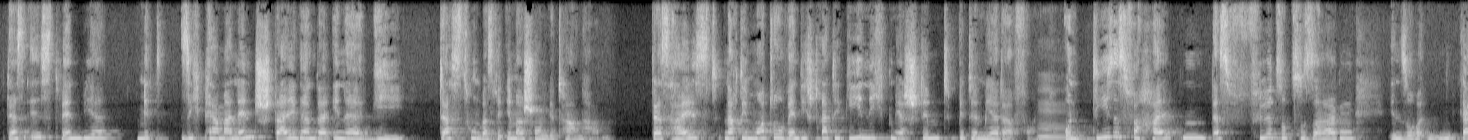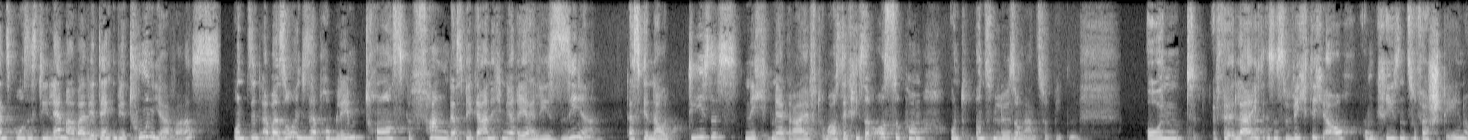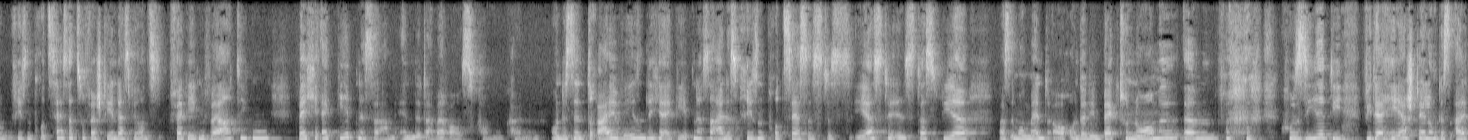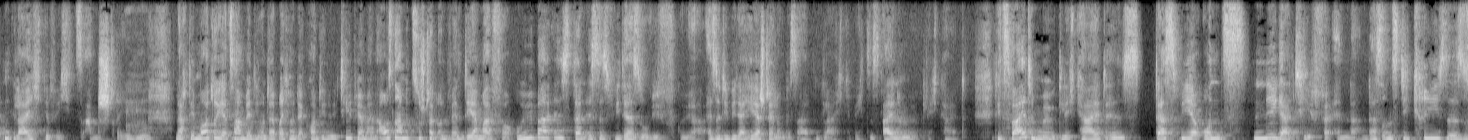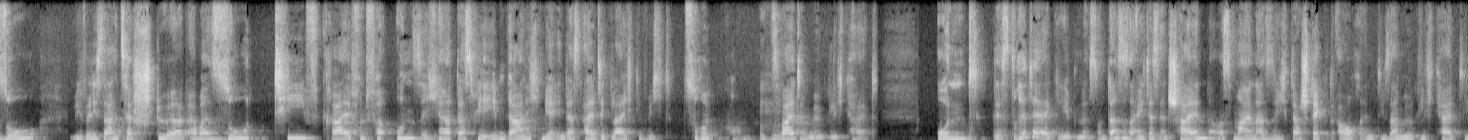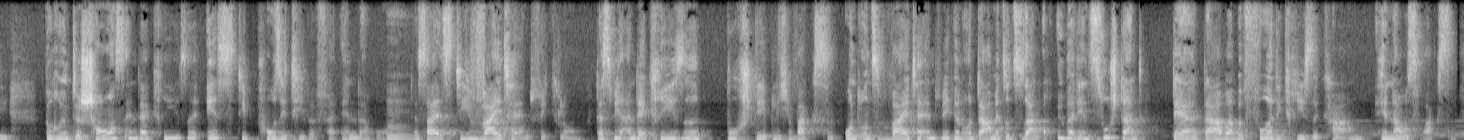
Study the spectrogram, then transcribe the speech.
Das ist, wenn wir mit sich permanent steigernder Energie das tun, was wir immer schon getan haben. Das heißt, nach dem Motto, wenn die Strategie nicht mehr stimmt, bitte mehr davon. Hm. Und dieses Verhalten, das führt sozusagen in so ein ganz großes Dilemma, weil wir denken, wir tun ja was und sind aber so in dieser Problemtrance gefangen, dass wir gar nicht mehr realisieren, dass genau dieses nicht mehr greift, um aus der Krise rauszukommen und uns eine Lösung anzubieten. Und vielleicht ist es wichtig auch, um Krisen zu verstehen, um Krisenprozesse zu verstehen, dass wir uns vergegenwärtigen, welche Ergebnisse am Ende dabei rauskommen können. Und es sind drei wesentliche Ergebnisse eines Krisenprozesses. Das erste ist, dass wir, was im Moment auch unter dem Back to Normal ähm, kursiert, die Wiederherstellung des alten Gleichgewichts anstreben. Mhm. Nach dem Motto, jetzt haben wir die Unterbrechung der Kontinuität, wir haben einen Ausnahmezustand und wenn der mal vorüber ist, dann ist es wieder so wie früher. Also die Wiederherstellung des alten Gleichgewichts ist eine Möglichkeit. Die zweite Möglichkeit ist, dass wir uns negativ verändern, dass uns die Krise so, ich will nicht sagen zerstört, aber so tiefgreifend verunsichert, dass wir eben gar nicht mehr in das alte Gleichgewicht zurückkommen. Mhm. Zweite Möglichkeit. Und das dritte Ergebnis, und das ist eigentlich das Entscheidende aus meiner Sicht, da steckt auch in dieser Möglichkeit die berühmte Chance in der Krise ist die positive Veränderung. Mhm. Das heißt, die Weiterentwicklung, dass wir an der Krise buchstäblich wachsen und uns weiterentwickeln und damit sozusagen auch über den Zustand, der da war, bevor die Krise kam, hinauswachsen.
